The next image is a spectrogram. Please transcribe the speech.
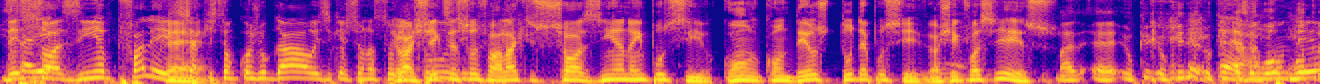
Deixe aí- sozinha, porque falei, É. isso é questão conjugal, isso é questão da solitude. Eu achei que vocês fossem falar que sozinha não é impossível. Com, com Deus tudo é possível. Eu achei que fosse isso. Mas é, eu, eu queria, eu queria É, trazer um, um outro Deus,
